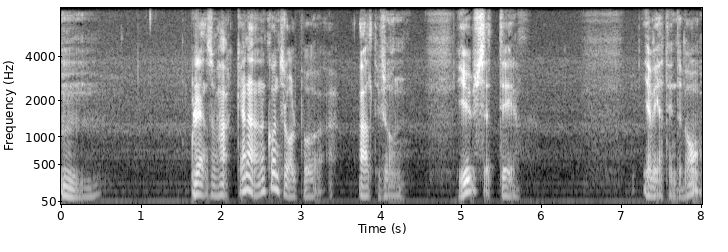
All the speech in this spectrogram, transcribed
Mm. Och den som hackade hade kontroll på allt ifrån ljuset till jag vet inte vad.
